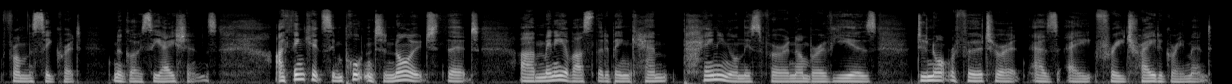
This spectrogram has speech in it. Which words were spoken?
from the secret negotiations. I think it's important to note that uh, many of us that have been campaigning on this for a number of years do not refer to it as a free trade agreement.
